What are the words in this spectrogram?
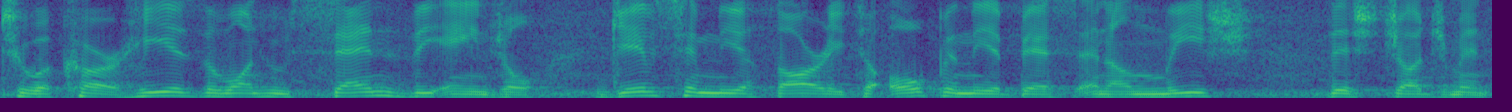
to occur. He is the one who sends the angel, gives him the authority to open the abyss and unleash this judgment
